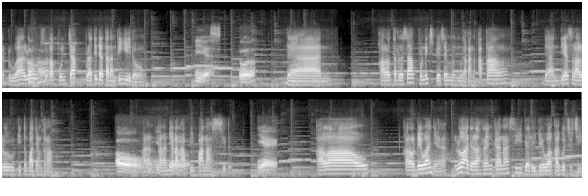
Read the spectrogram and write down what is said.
Kedua, lu uh -huh. suka puncak, berarti dataran tinggi dong. Yes, betul. Dan kalau terdesak, Phoenix biasanya menggunakan akal dan dia selalu di tempat yang terang. Oh, karena, gitu. karena dia kan api panas itu. Iya. Yeah. Kalau kalau dewanya, lo adalah reinkarnasi dari dewa kagut suci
